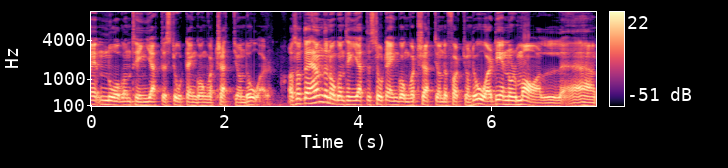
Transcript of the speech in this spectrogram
eh, någonting jättestort en gång var 30 år. Alltså att det händer någonting jättestort en gång vart 30 40 år, det är normal, eh,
